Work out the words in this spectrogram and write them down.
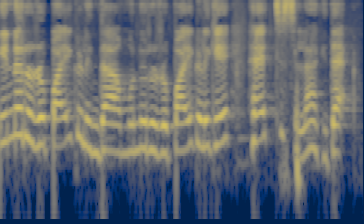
ಇನ್ನೂರು ರೂಪಾಯಿಗಳಿಂದ ಮುನ್ನೂರು ರೂಪಾಯಿಗಳಿಗೆ ಹೆಚ್ಚಿಸಲಾಗಿದೆ.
